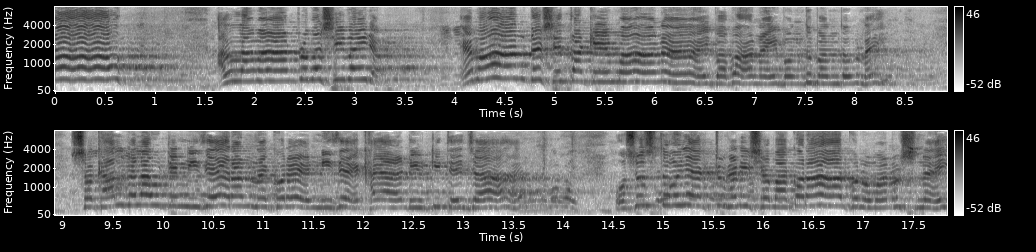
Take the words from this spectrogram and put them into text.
দাও। আল্লাহ আমার প্রবাসী ভাইরা, এমন দেশে তাকে মা নাই, বাবা নাই বন্ধু বান্ধব নাই সকালবেলা উঠে নিজে রান্না করে নিজে খায়া ডিউটিতে যায়। অসুস্থ হলে একটুখানি সেবা করার কোনো মানুষ নাই।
